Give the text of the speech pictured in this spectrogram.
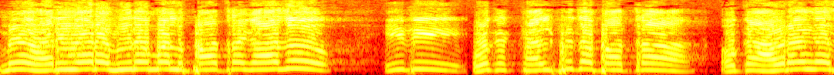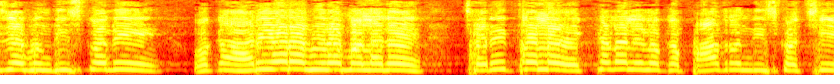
మేము హరిహర వీరమల్లి పాత్ర కాదు. ఇది ఒక కల్పిత పాత్ర ఒక ఔరంగజేబుని తీసుకొని ఒక హరిహర వీరమల్ అనే చరిత్రలో ఎక్కడ లేని ఒక పాత్రను తీసుకొచ్చి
